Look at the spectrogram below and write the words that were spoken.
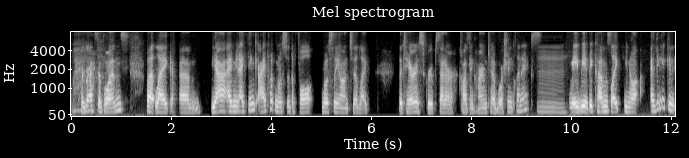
Wow. progressive ones but like um yeah i mean i think i put most of the fault mostly onto like the terrorist groups that are causing harm to abortion clinics Mm, maybe it becomes like you know i think it can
